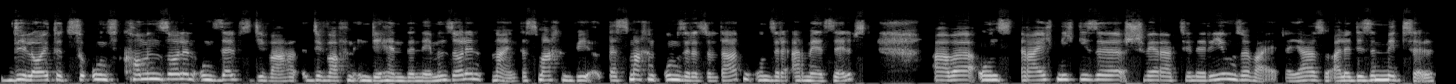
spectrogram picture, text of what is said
die Leute zu uns kommen sollen und selbst die, Wa die Waffen in die Hände nehmen sollen. Nein, das machen wir, das machen unsere Soldaten, unsere Armee selbst. Aber uns reicht nicht diese schwere Artillerie und so weiter. Ja, also alle diese Mittel.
